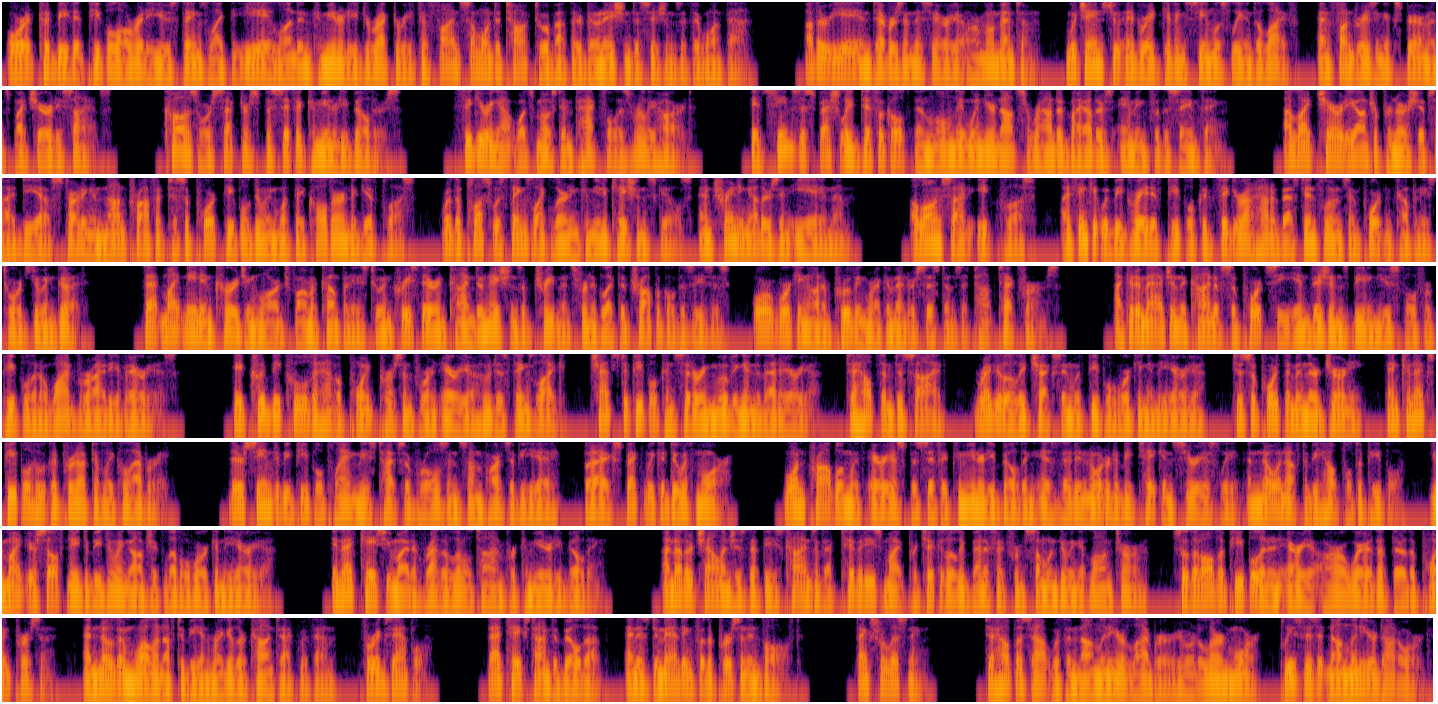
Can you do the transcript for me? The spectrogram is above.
Or it could be that people already use things like the EA London Community Directory to find someone to talk to about their donation decisions if they want that. Other EA endeavors in this area are Momentum, which aims to integrate giving seamlessly into life, and fundraising experiments by Charity Science. Cause or sector specific community builders. Figuring out what's most impactful is really hard. It seems especially difficult and lonely when you're not surrounded by others aiming for the same thing. I like charity entrepreneurship's idea of starting a nonprofit to support people doing what they called Earn to Give Plus, where the plus was things like learning communication skills and training others in EA in them. Alongside Eat Plus, I think it would be great if people could figure out how to best influence important companies towards doing good. That might mean encouraging large pharma companies to increase their in kind donations of treatments for neglected tropical diseases, or working on improving recommender systems at top tech firms. I could imagine the kind of support CE envisions being useful for people in a wide variety of areas. It could be cool to have a point person for an area who does things like chats to people considering moving into that area, to help them decide, regularly checks in with people working in the area, to support them in their journey, and connects people who could productively collaborate. There seem to be people playing these types of roles in some parts of EA, but I expect we could do with more. One problem with area specific community building is that in order to be taken seriously and know enough to be helpful to people, you might yourself need to be doing object level work in the area. In that case, you might have rather little time for community building. Another challenge is that these kinds of activities might particularly benefit from someone doing it long term, so that all the people in an area are aware that they're the point person, and know them well enough to be in regular contact with them, for example. That takes time to build up, and is demanding for the person involved. Thanks for listening. To help us out with the Nonlinear Library or to learn more, please visit nonlinear.org.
